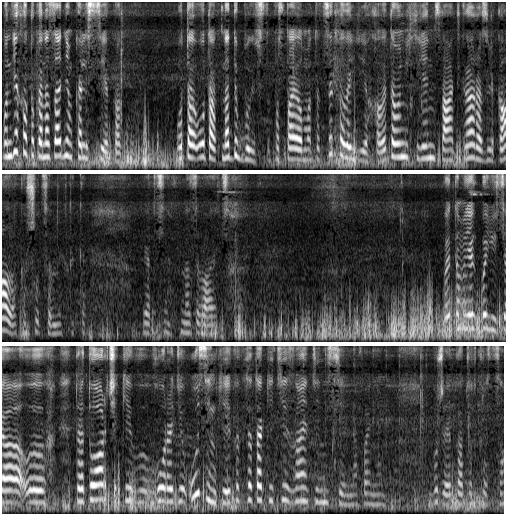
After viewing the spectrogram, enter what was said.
он ехал только на заднем колесе, как бы. Вот вот так, на дыбы поставил мотоцикл и ехал. Это у них, я не знаю, такая развлекалка, що це в них таке, як це називається. Поэтому я их боюсь. А э, тротуарчики в городе узенькие, как-то так идти, знаете, не сильно по ним. Боже, яка тут краса.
